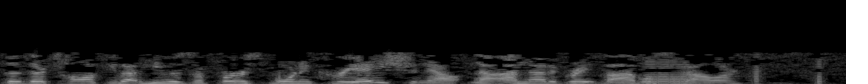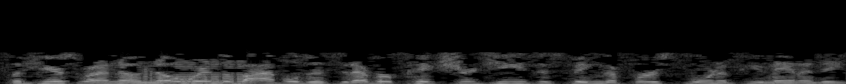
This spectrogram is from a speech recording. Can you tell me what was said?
They're talking about he was the firstborn in creation. Now, now I'm not a great Bible mm. scholar. But here's what I know. Nowhere in the Bible does it ever picture Jesus being the firstborn of humanity.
